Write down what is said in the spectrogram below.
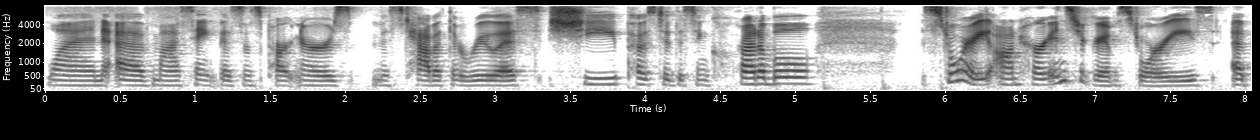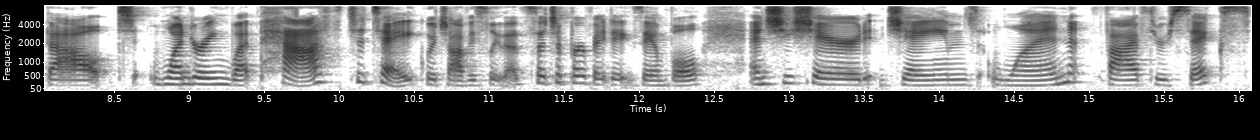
one of my Seint business partners, Miss Tabitha Ruiz. She posted this incredible story on her Instagram stories about wondering what path to take, which obviously that's such a perfect example. And she shared James 1 5 through 6,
